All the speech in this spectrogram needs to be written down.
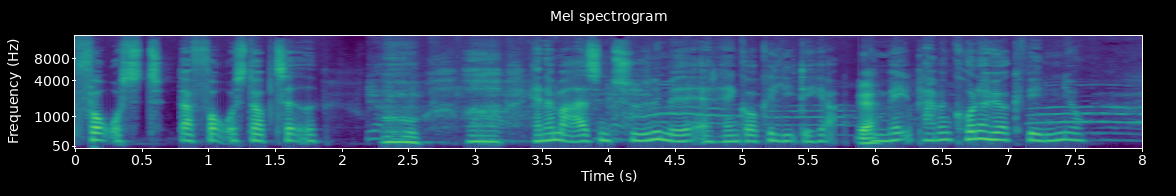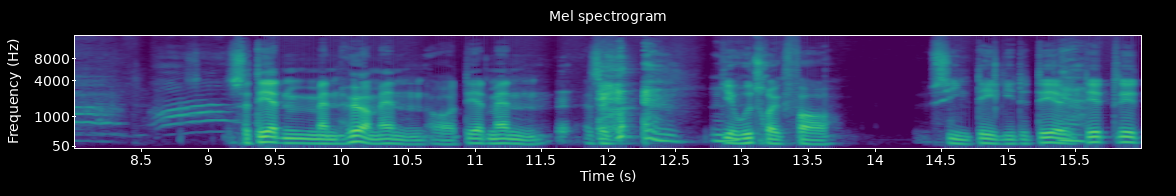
forrest, der er forrest optaget. Uh, uh, han er meget sådan tydelig med, at han godt kan lide det her. Ja. Normalt plejer man kun at høre kvinden jo. Så det, at man hører manden, og det, at manden altså, giver udtryk for sin del i det, det er, Ja. det, det, det,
